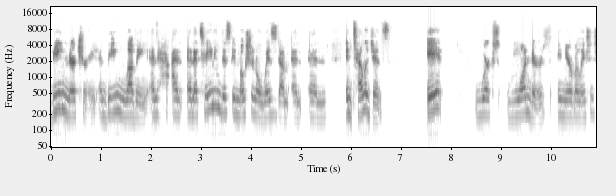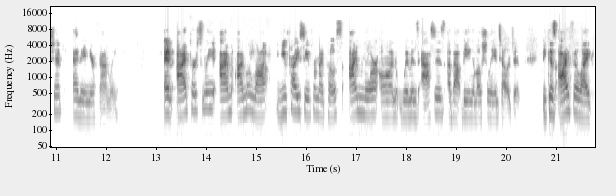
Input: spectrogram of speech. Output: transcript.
being nurturing and being loving and, and and attaining this emotional wisdom and and intelligence it works wonders in your relationship and in your family and i personally i'm i'm a lot you've probably seen from my posts i'm more on women's asses about being emotionally intelligent because I feel like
